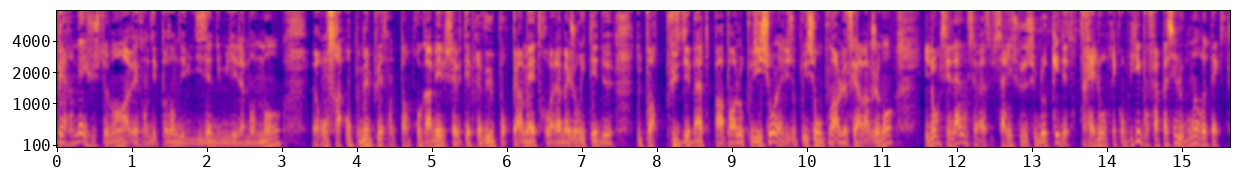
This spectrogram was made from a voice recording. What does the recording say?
permet justement, avec en déposant des dizaines de milliers d'amendements, euh, on sera, on peut même plus être en temps programmé, parce que ça avait été prévu pour permettre à la majorité de, de pouvoir plus débattre par rapport à l'opposition. Là, les oppositions vont pouvoir le faire largement. Et donc c'est là où ça, va, ça risque de se bloquer, d'être très long, très compliqué pour faire passer le moindre texte.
